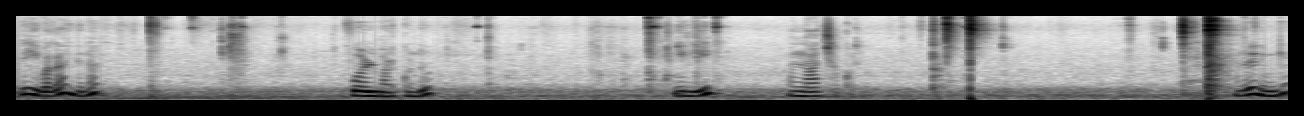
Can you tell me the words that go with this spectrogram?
ಇದೆ. ಇವಾಗ ಇದನ್ನು ಫೋಲ್ಡ್ ಮಾಡಿಕೊಂಡು ಇಲ್ಲಿ ಒಂದು ನಾಚ್ ಹಾಕೊಳ್ಳಿ. ಅಂದರೆ ನಿಮಗೆ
